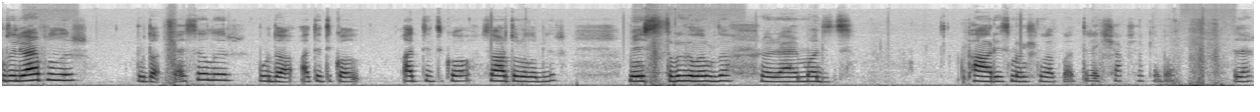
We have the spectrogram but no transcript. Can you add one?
Burada Liverpool alır, burada Chelsea alır, burada Atletico Atletico Sartor olabilir. Manchester tabii alır burada Real Madrid. Paris Mönchengladbach direkt şak şak yapar. Neler?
